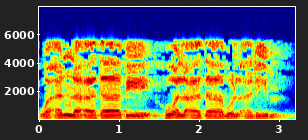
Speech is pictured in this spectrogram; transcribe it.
وأن عذابي هو العذاب الأليم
